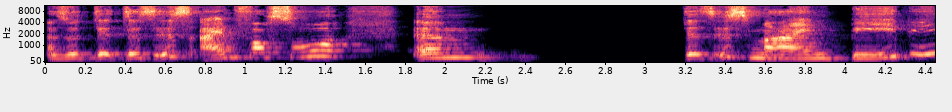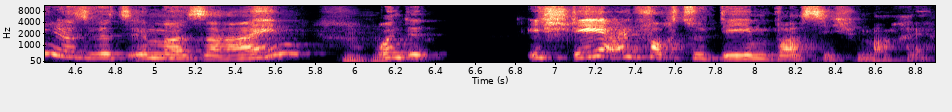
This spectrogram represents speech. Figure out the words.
also das ist einfach so, ähm, das ist mein Baby, das wird es immer sein. Mhm. Und ich stehe einfach zu dem, was ich mache.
